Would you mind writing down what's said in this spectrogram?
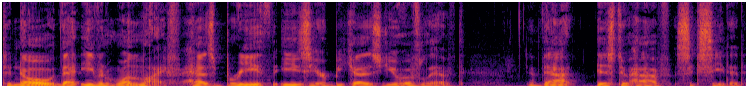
To know that even one life has breathed easier because you have lived. That is to have succeeded.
